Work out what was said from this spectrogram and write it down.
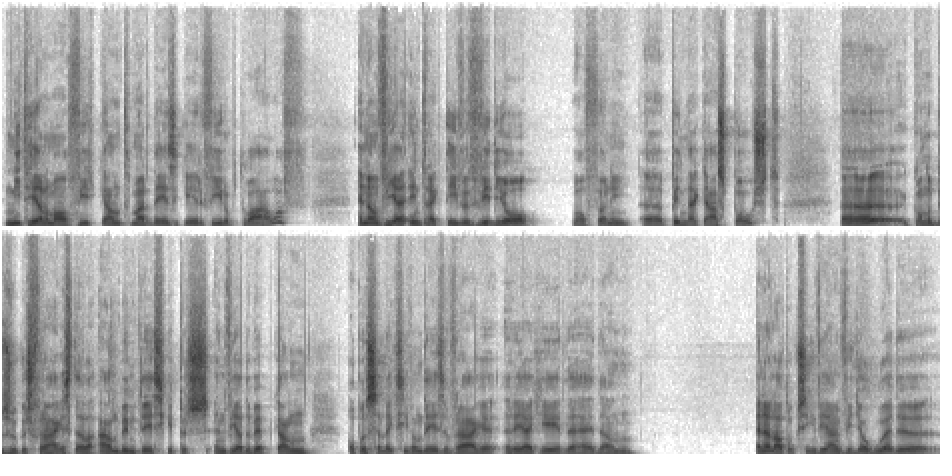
niet helemaal vierkant, maar deze keer 4 op 12. En dan via interactieve video, wel funny, uh, pindakaaspost, konden bezoekers vragen stellen aan Wim T. Schippers. En via de webcam op een selectie van deze vragen reageerde hij dan. En hij laat ook zien via een video hoe hij de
